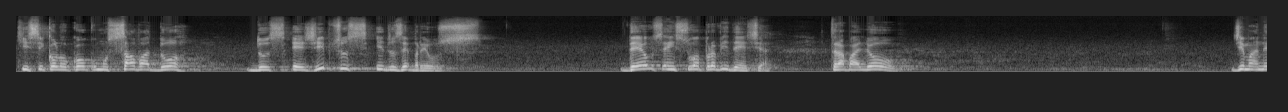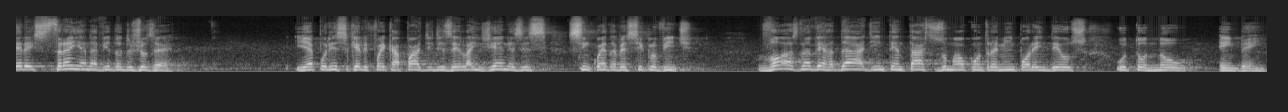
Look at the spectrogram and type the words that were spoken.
que se colocou como salvador dos egípcios e dos hebreus. Deus, em sua providência, trabalhou de maneira estranha na vida de José. E é por isso que ele foi capaz de dizer lá em Gênesis 50, versículo 20: Vós, na verdade, intentastes o mal contra mim, porém Deus o tornou em bem.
